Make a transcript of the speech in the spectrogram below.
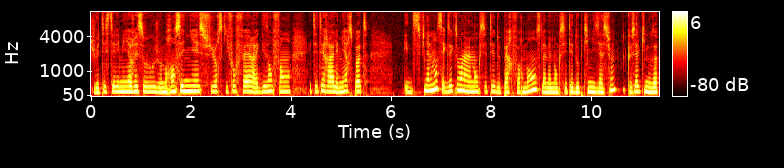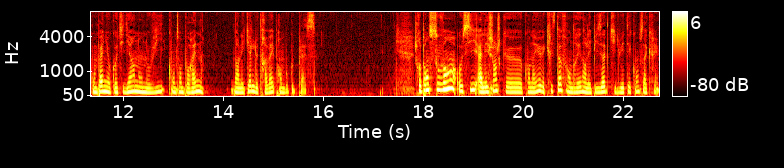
je vais tester les meilleurs réseaux, je veux me renseigner sur ce qu'il faut faire avec des enfants, etc., les meilleurs spots. Et finalement c'est exactement la même anxiété de performance, la même anxiété d'optimisation que celle qui nous accompagne au quotidien dans nos vies contemporaines dans lesquelles le travail prend beaucoup de place. Je repense souvent aussi à l'échange qu'on a eu avec Christophe André dans l'épisode qui lui était consacré.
